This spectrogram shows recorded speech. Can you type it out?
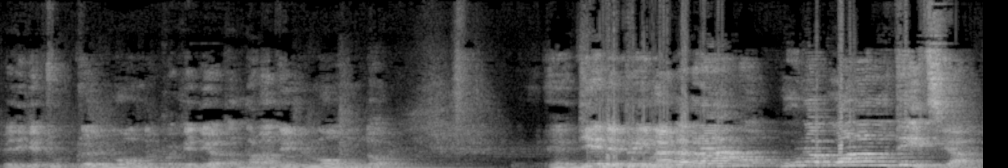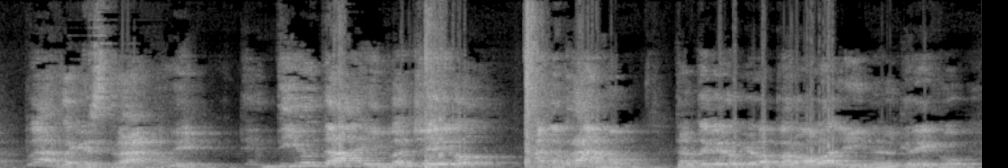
vedi che tutto il mondo, poiché Dio ha tanto amato il mondo, eh, diede prima ad Abramo una buona notizia. Guarda che strano, vedi? Dio dà il Vangelo ad Abramo. Tant'è vero che la parola lì nel greco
